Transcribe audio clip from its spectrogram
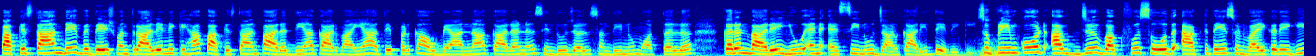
ਪਾਕਿਸਤਾਨ ਦੇ ਵਿਦੇਸ਼ ਮੰਤਰਾਲੇ ਨੇ ਕਿਹਾ, ਪਾਕਿਸਤਾਨ ਭਾਰਤ ਦੀਆਂ ਕਾਰਵਾਈਆਂ ਅਤੇ ਭੜਕਾਊ ਬਿਆਨਾਂ ਕਾਰਨ ਸਿੰਧੂ ਜਲ ਸੰਧੀ ਨੂੰ ਮੁਅੱਤਲ ਕਰਨ ਬਾਰੇ ਯੂਐਨਐਸਸੀ ਨੂੰ ਜਾਣਕਾਰੀ ਦੇਵੇਗੀ। ਸੁਪਰੀਮ ਕੋਰਟ ਅੱਜ ਵਕਫ ਸੋਧ ਐਕਟ ਤੇ ਸੁਣਵਾਈ ਕਰੇਗੀ।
